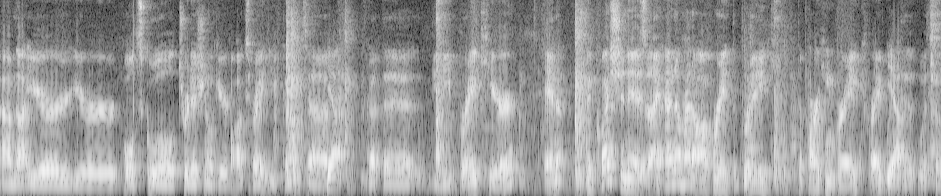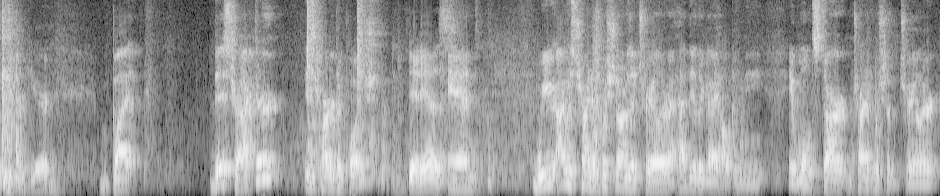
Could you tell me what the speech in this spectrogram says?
um, not your your old school traditional gearbox, right? You've got uh, Yeah. you've got the the brake here, and the question is, I, I know how to operate the brake, the parking brake, right? With Yeah. The, with the lever here, but this tractor is hard to push, It is. and we I was trying to push it onto the trailer. I had the other guy helping me. It won't start. I'm trying to push up the trailer.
